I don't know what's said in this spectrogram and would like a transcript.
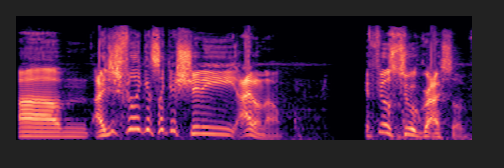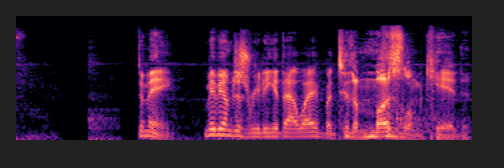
Um, I just feel like it's like a shitty. I don't know. It feels too aggressive to me. Maybe I'm just reading it that way, but to the Muslim kid,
